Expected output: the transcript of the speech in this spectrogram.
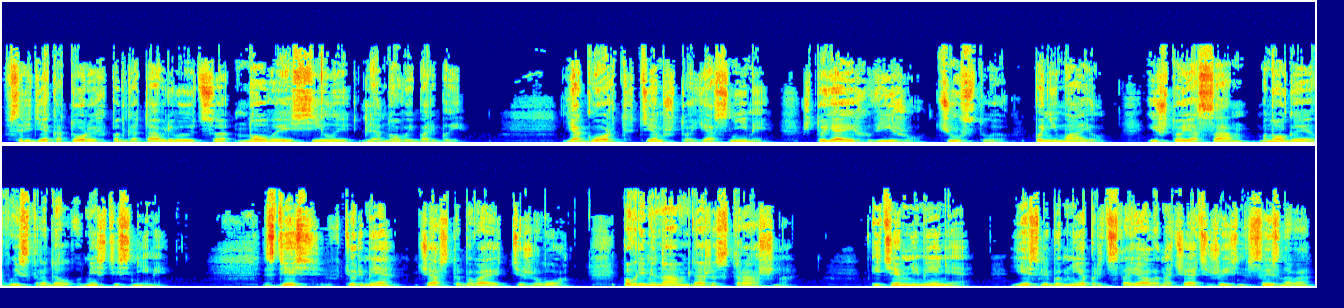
в среде которых подготавливаются новые силы для новой борьбы. Я горд тем, что я с ними, что я их вижу, чувствую, понимаю, и что я сам многое выстрадал вместе с ними. Здесь, в тюрьме, часто бывает тяжело, по временам даже страшно. И тем не менее, если бы мне предстояло начать жизнь сызнова,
